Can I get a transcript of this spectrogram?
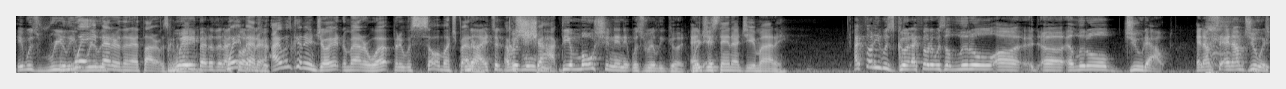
It was really Way really better than I thought it was going to be. Way better than I Way thought it was better. gonna- I was going to enjoy it no matter what, but it was so much better. No, it's a I good was movie. shocked. The emotion in it was really good. And, Where'd you and stand on Giamatti? I thought he was good. I thought it was a little uh, uh, a little Jude out. And I'm and I'm Jewish.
